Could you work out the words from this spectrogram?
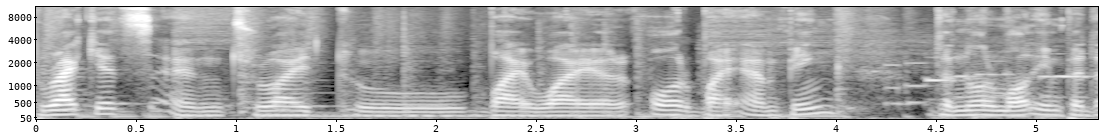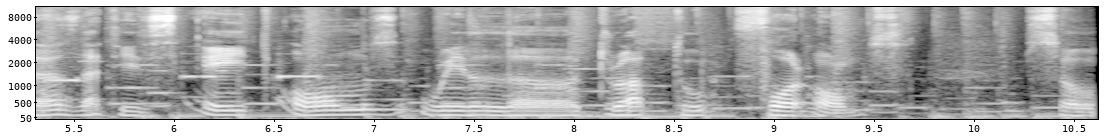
brackets and try to bi-wire or bi-amping, the normal impedance that is 8 ohms will uh, drop to 4 ohms. So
